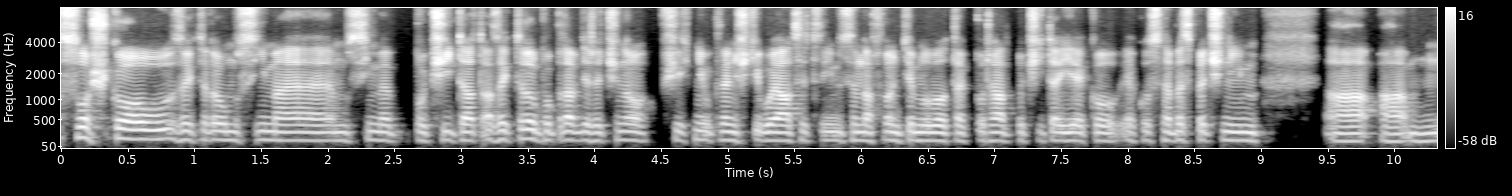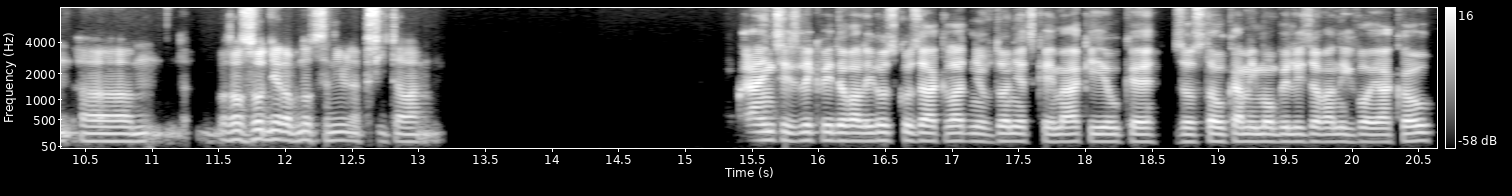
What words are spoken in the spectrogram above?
složkou, ze kterou musíme, musíme počítat a ze kterou popravdě řečeno všichni ukrajinští vojáci, s jsem na frontě mluvil, tak pořád počítají jako, jako s nebezpečným a, a um, rozhodně rovnoceným nepřítelem. Ukrajinci zlikvidovali Rusku základňu v Doneckej Mákijivke so stovkami mobilizovaných vojakov.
